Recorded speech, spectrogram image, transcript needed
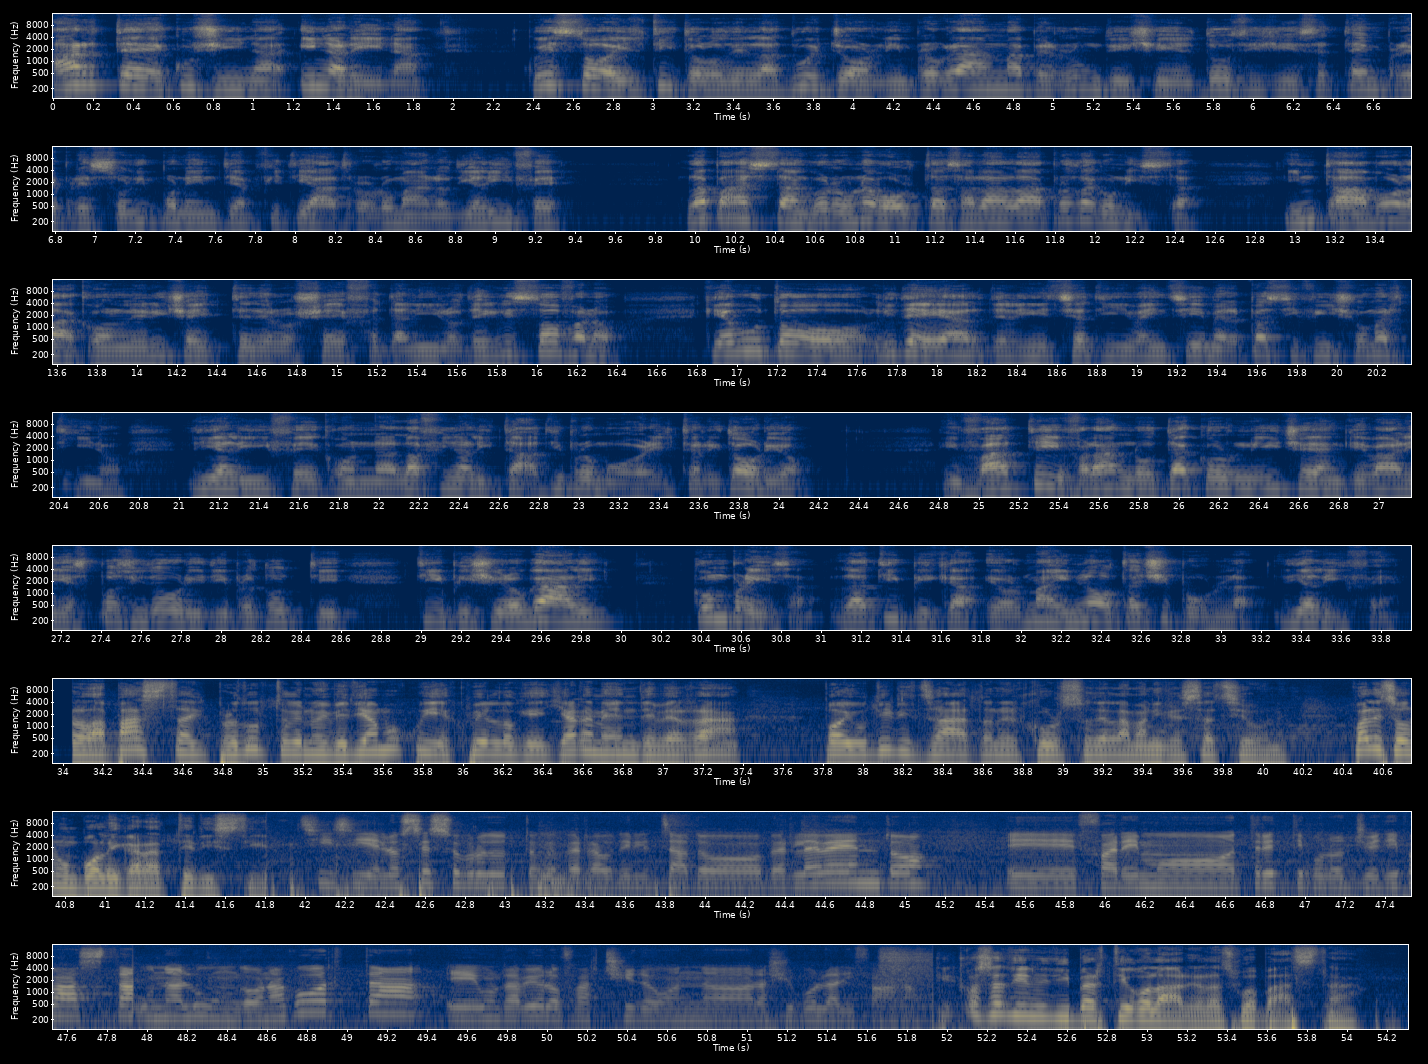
Arte e cucina in arena. Questo è il titolo della due giorni in programma per l'11 e il 12 settembre presso l'imponente anfiteatro romano di Alife. La pasta ancora una volta sarà la protagonista, in tavola con le ricette dello chef Danilo De Cristofano, che ha avuto l'idea dell'iniziativa insieme al pastificio Martino di Alife con la finalità di promuovere il territorio. Infatti faranno da cornice anche vari espositori di prodotti tipici locali, compresa la tipica e ormai nota cipolla di Alife. La pasta, il prodotto che noi vediamo qui, è quello che chiaramente verrà poi utilizzato nel corso della manifestazione. Quali sono un po' le caratteristiche? Sì, sì, è lo stesso prodotto che verrà utilizzato per l'evento e faremo tre tipologie di pasta, una lunga, una corta e un raviolo farcito con la cipolla lifana. Che cosa tiene di particolare la sua pasta?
